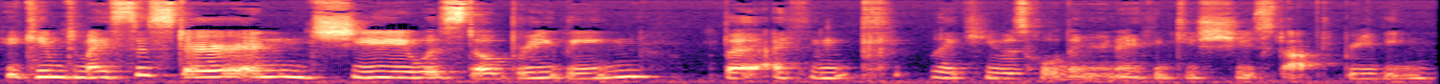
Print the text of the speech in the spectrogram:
he came to my sister and she was still breathing, but I think like he was holding her and I think he, she stopped breathing.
